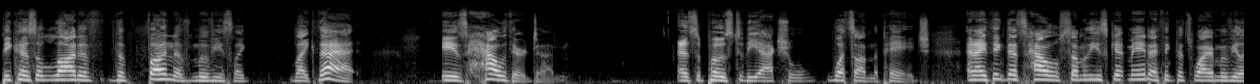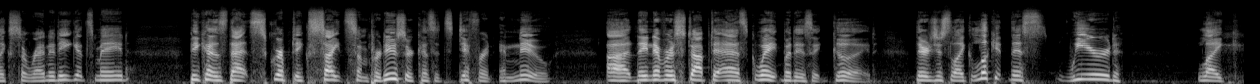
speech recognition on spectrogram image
because a lot of the fun of movies like like that is how they're done as opposed to the actual what's on the page. And I think that's how some of these get made. I think that's why a movie like Serenity gets made because that script excites some producer because it's different and new. Uh, they never stop to ask, wait, but is it good? They're just like, look at this weird, like,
